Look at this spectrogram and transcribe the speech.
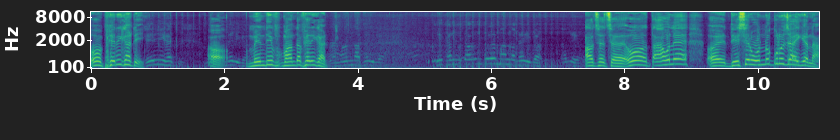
ও ফেরিঘাটে ও, মেহেন্দি মান্দা ফেরিঘাট আচ্ছা আচ্ছা। ও তাহলে দেশের অন্য কোনো জায়গা না।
